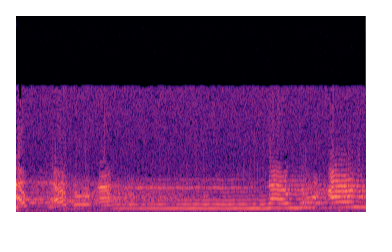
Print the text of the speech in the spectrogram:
أشهد أن محمدا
